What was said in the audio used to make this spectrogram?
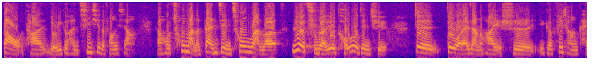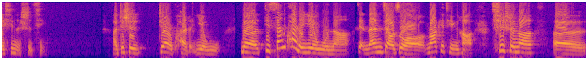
到他有一个很清晰的方向，然后充满了干劲、充满了热情的又投入进去，这对我来讲的话，也是一个非常开心的事情。啊，这是第二块的业务。那第三块的业务呢，简单叫做 marketing 哈。其实呢，呃，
